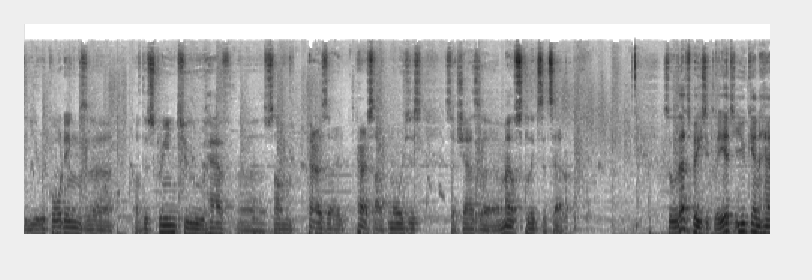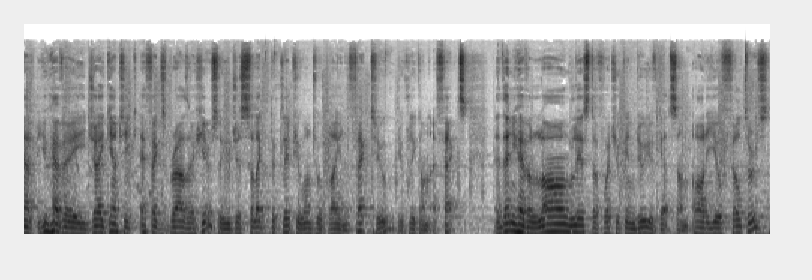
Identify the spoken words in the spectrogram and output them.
the recordings uh, of the screen to have uh, some parasite parasite noises such as uh, mouse clicks, etc. So that's basically it. You can have you have a gigantic FX browser here, so you just select the clip you want to apply an effect to. You click on effects, and then you have a long list of what you can do. You've got some audio filters,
